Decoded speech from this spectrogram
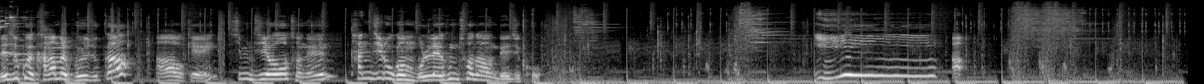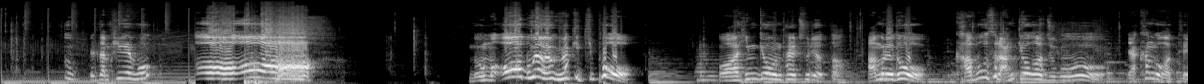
네즈코의 강함을 보여줄까? 아 오케이 심지어 저는 탄지로 검 몰래 훔쳐나온 네즈코 이 아. 음, 일단 피 회복. 어, 어. 너무 어 뭐야 여기 왜 이렇게 깊어? 와 힘겨운 탈출이었다. 아무래도 갑옷을 안 껴가지고 약한 것 같아.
